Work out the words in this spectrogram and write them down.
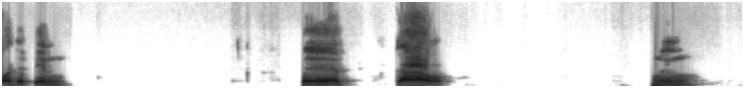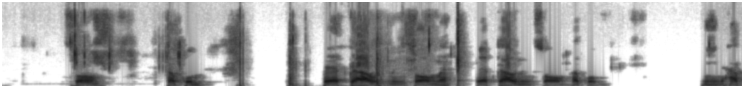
ก็จะเป็น แปดเก้าหนึ่งสองครับผมแปดเก้าหนึ่งสองนะแปดเก้าหนึ่งสองครับผม นี่นะครับ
